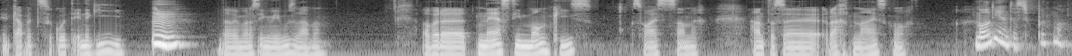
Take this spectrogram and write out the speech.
geben so gut Energie. Mhm. Da will man das irgendwie ausleben. Aber äh, die Nasty Monkeys, so heisst es nämlich, haben das äh, recht nice gemacht. Mal, die haben das super gemacht.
